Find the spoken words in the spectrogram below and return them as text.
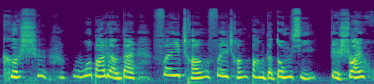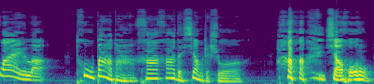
可是我把两袋非常非常棒的东西给摔坏了。”兔爸爸哈哈的笑着说：“哈哈，小红，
